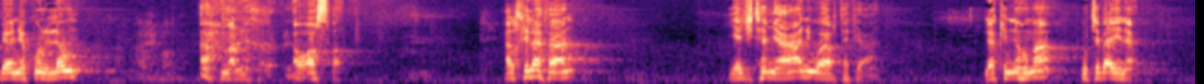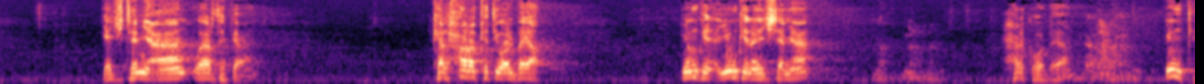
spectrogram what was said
بأن يكون اللون أحمر مثلا أو أصفر. الخلافان يجتمعان ويرتفعان. لكنهما متباينان يجتمعان ويرتفعان. كالحركة والبياض. يمكن يمكن أن يجتمعان حركة والبياض؟ يمكن.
